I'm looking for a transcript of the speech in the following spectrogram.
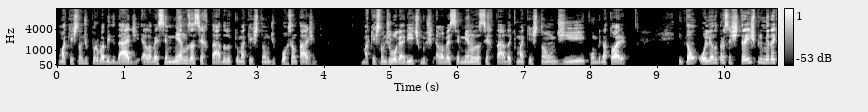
uma questão de probabilidade ela vai ser menos acertada do que uma questão de porcentagem. Uma questão de logaritmos ela vai ser menos acertada que uma questão de combinatória. Então, olhando para essas três primeiras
